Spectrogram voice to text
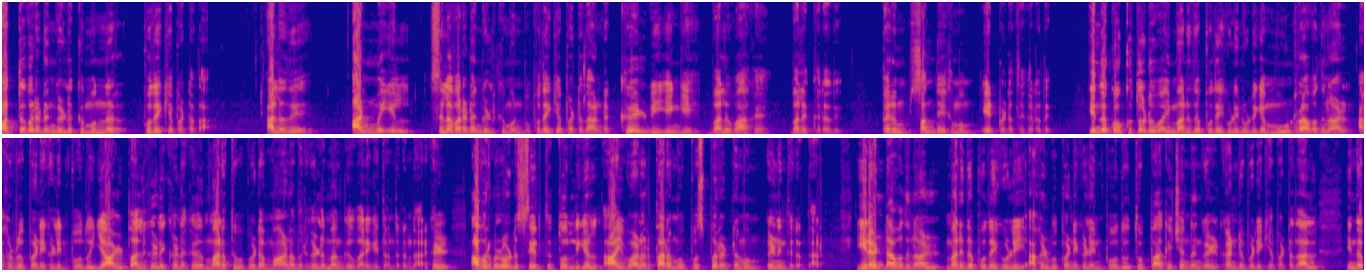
பத்து வருடங்களுக்கு முன்னர் புதைக்கப்பட்டதா? அல்லது அண்மையில் சில வருடங்களுக்கு முன்பு புதைக்கப்பட்டதான்ற கேள்வி இங்கே வலுவாக வலுக்கிறது. பெரும் சந்தேகமும் ஏற்படுத்துகிறது. இந்த கொக்கு தொடுவாய் மனித புதைகளினுடைய மூன்றாவது நாள் அகழ்வு பணிகளின் போது யாழ் பல்கலைக்கழக மருத்துவப்பீட மாணவர்களும் அங்கு வருகை தந்திருந்தார்கள். அவர்களோடு சேர்த்து தொல்லியல் ஆய்வாளர் பரமு புஷ்பரட்னமும் இணைந்திருந்தார். இரண்டாவது நாள் மனித புதைகுழி அகழ்வு பணிகளின் போது துப்பாக்கிச் சின்னங்கள் கண்டுபிடிக்கப்பட்டதால் இந்த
